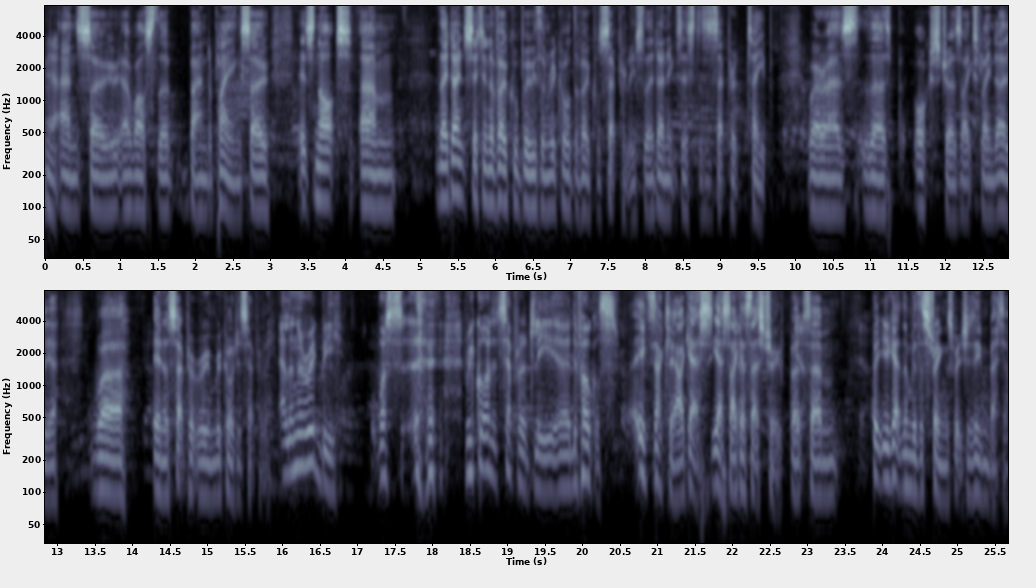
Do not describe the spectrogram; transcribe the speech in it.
Yeah. And so, uh, whilst the band are playing, so it's not. Um, they don't sit in a vocal booth and record the vocals separately, so they don't exist as a separate tape. Whereas the orchestra, as I explained earlier, were in a separate room recorded separately. Eleanor Rigby was recorded separately, uh, the vocals. Exactly, I guess. Yes, I guess that's true. But um, but you get them with the strings, which is even better.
